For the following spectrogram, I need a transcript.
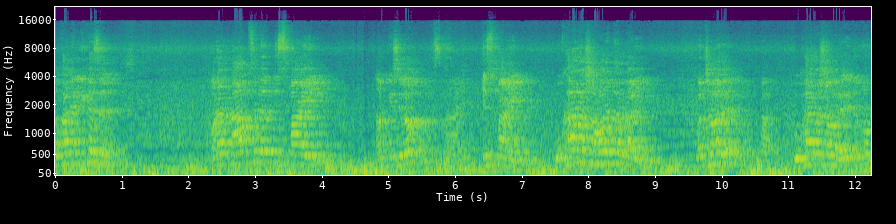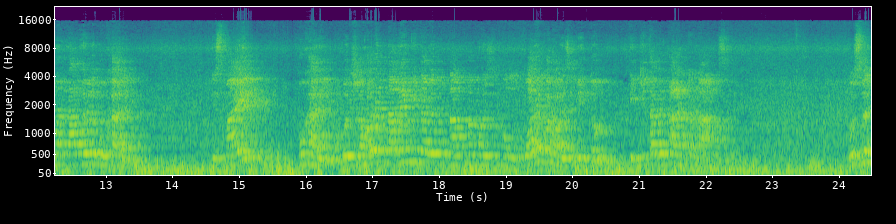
বুখারী লিখেছেন ওনার নাম ছিলেন ইসমাইল নাম কি ছিল? ইসমাইল ইসমাইল বুখারা শহরে তার বাড়ি। কোন শহরে? বুখারা। শহরে এজন্য ওনার নাম হলো বুখারী। ইসমাইল বুখারী। ওই শহরের নামে কিতাবের নাম নাম হয়েছে পরে করা হয়েছে কিন্তু এই কিতাবের আরেকটা নাম আছে। বুঝছেন?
